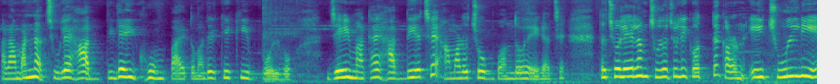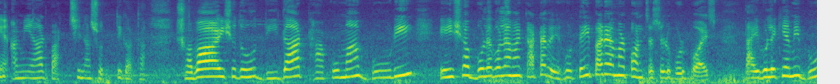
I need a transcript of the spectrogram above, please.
আর আমার না চুলে হাত দিলেই ঘুম পায়। তোমাদেরকে কি বলব? যেই মাথায় হাত দিয়েছে, আমারও চোখ বন্ধ হয়ে গেছে। তো চলে এলাম চুলোচুলি করতে, কারণ এই চুল নিয়ে আমি আর পারছি না, সত্যি কথা। সবাই শুধু দিদা, ঠাকুমা, বুড়ি এই সব বলে বলে আমায় কাটাবে। হতেই পারে আমার পঞ্চাশের উপর বয়স। তাই বলে কি আমি বুড়ি?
